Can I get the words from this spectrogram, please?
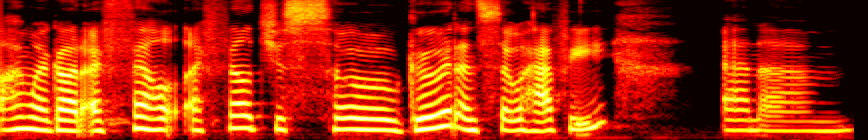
oh my god, I felt I felt just so good and so happy. And um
